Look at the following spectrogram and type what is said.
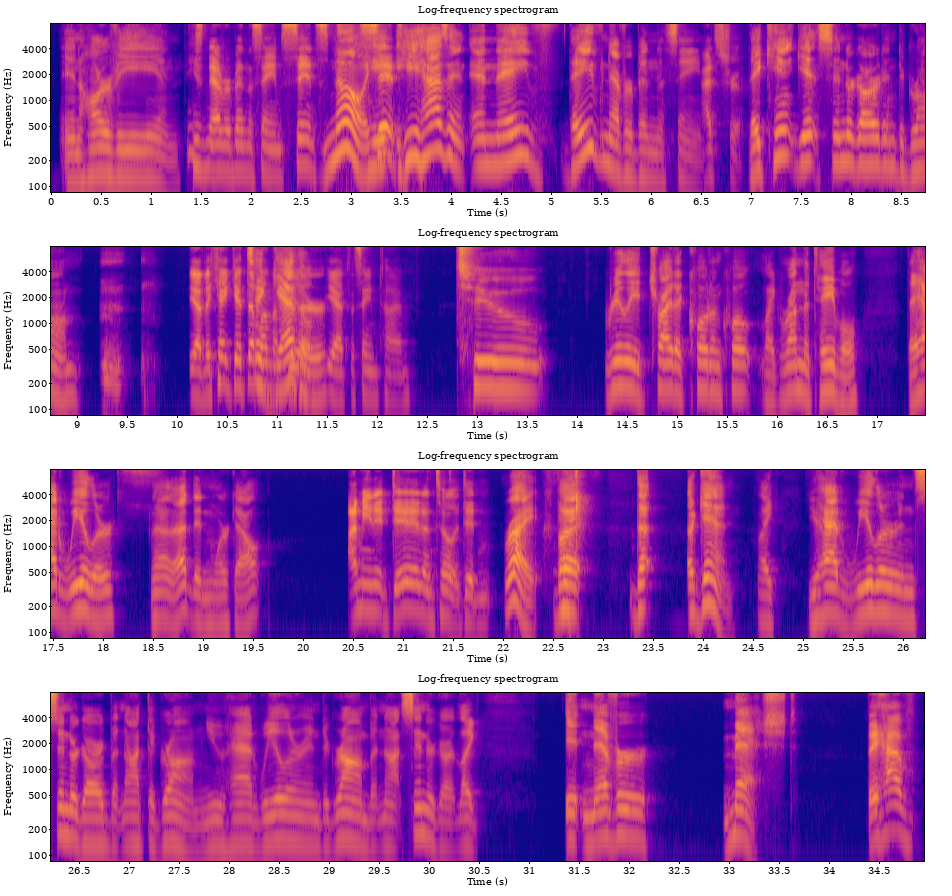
in Harvey and He's never been the same since. no, he since. he hasn't, and they've they've never been the same. That's true. They can't get Syndergaard and Degrom Yeah, they can't get them on the Together. field. Yeah, at the same time. to really try to quote unquote like run the table. They had Wheeler, no, that didn't work out. I mean, it did until it didn't. Right. But that again, like you had Wheeler and Syndergaard, but not DeGrom. You had Wheeler and DeGrom, but not Syndergaard. Like it never meshed. They have.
